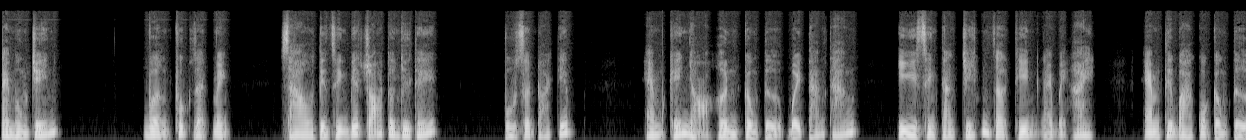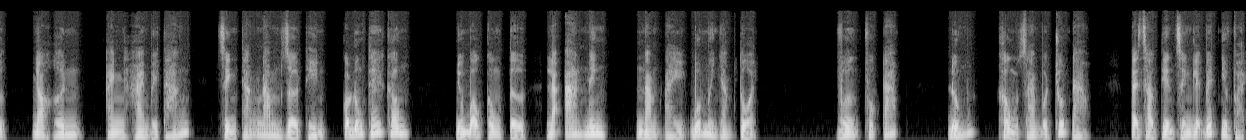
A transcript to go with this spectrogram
ngày mùng 9. Vương Phúc giật mình. Sao tiên sinh biết rõ tôi như thế? Vu Sơn nói tiếp. Em kế nhỏ hơn công tử 18 tháng, y sinh tháng 9 giờ thìn ngày 12. Em thứ ba của công tử nhỏ hơn anh 20 tháng, sinh tháng 5 giờ thìn, có đúng thế không? Nhưng mẫu công tử là An Ninh, năm nay 45 tuổi. Vương Phúc đáp, đúng, không sai một chút nào. Tại sao tiên sinh lại biết như vậy?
